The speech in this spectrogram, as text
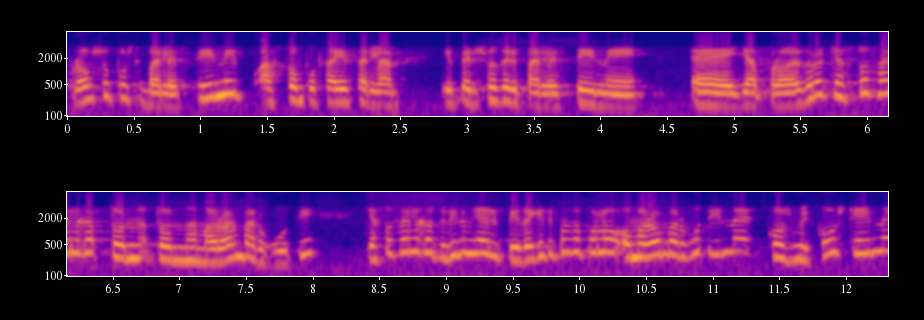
πρόσωπο στην Παλαιστίνη, αυτό που θα ήθελαν οι περισσότεροι Παλαιστίνοι ε, για πρόεδρο. Και αυτό θα έλεγα τον, τον Μαρουάν Μπαργούτη. Και αυτό θα έλεγα ότι δίνει μια ελπίδα γιατί πρώτα απ' όλα ο Μαρουάν Μπαργούτη είναι κοσμικός και είναι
